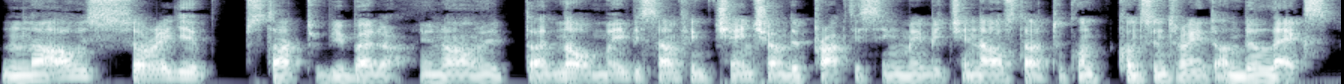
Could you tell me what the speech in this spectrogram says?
Now it's already start to be better. You know, it, I know, maybe something change on the practicing. Maybe now start to con- concentrate on the legs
